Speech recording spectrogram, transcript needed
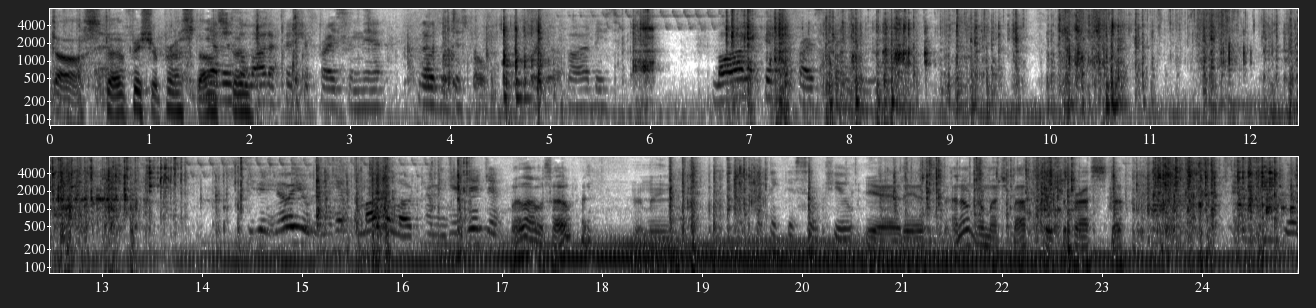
DAW stuff, uh, Fisher Price DAW yeah, there's a lot of Fisher Price in there. Those are just old regular Barbies. Lot of Fisher Price things in there. You didn't know you were gonna hit the mother load coming here, did you? Well, I was hoping. I mean, I think they're so cute. yeah, it is. I don't know much about the Fisher Price stuff. Yeah,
